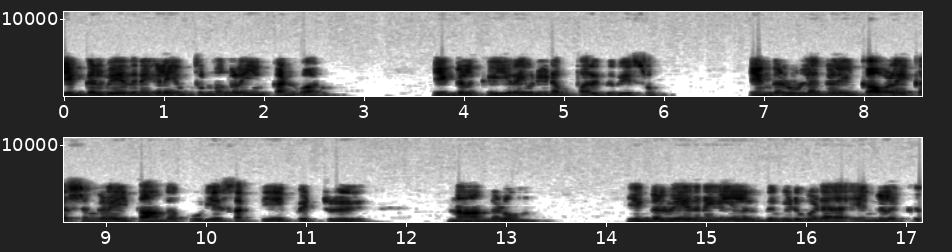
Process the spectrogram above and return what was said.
எங்கள் வேதனைகளையும் துன்பங்களையும் கண்பாரும் எங்களுக்கு இறைவனிடம் பரிந்து பேசும். எங்கள் உள்ளங்களின் கவலை கஷ்டங்களை தாங்கக்கூடிய சக்தியை பெற்று நாங்களும் எங்கள் வேதனைகளிலிருந்து விடுபட எங்களுக்கு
